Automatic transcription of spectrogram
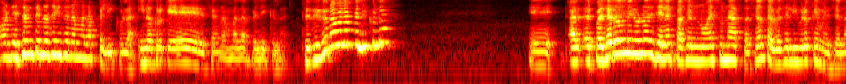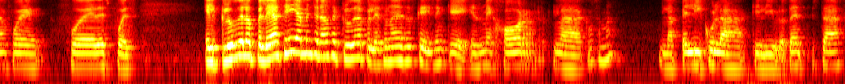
Honestamente no se hizo una mala película. Y no creo que sea una mala película. ¿Se te hizo una mala película? Eh, al, al parecer 2001 dice el espacio no es una adaptación. Tal vez el libro que mencionan fue, fue después. El Club de la Pelea, sí, ya mencionamos el Club de la Pelea. Es una de esas que dicen que es mejor la... ¿Cómo se llama? La película que el libro. Está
